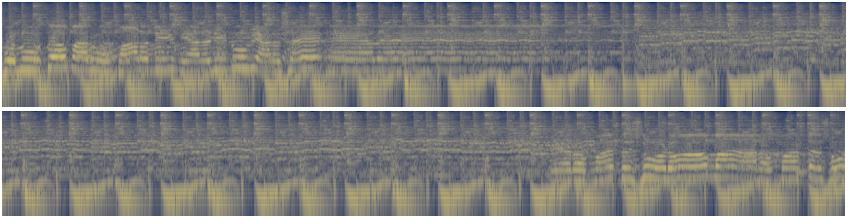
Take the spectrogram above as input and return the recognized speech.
ખોલું તો મારું માળની મેલડીનું વ્યાણ છે. રમત છોડો માં રમત છોડો.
